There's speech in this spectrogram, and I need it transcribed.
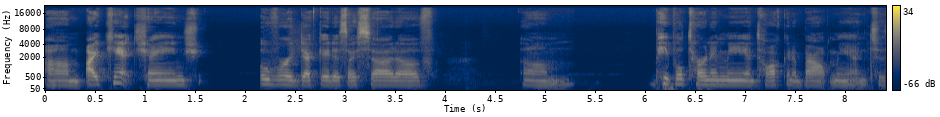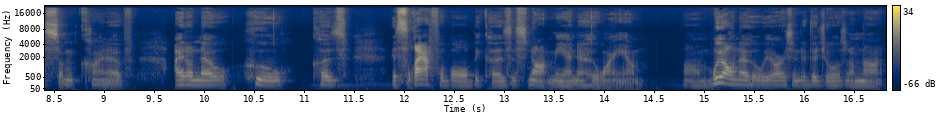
Um, I can't change over a decade, as I said, of um, people turning me and talking about me into some kind of, I don't know who, because it's laughable because it's not me. I know who I am. Um, we all know who we are as individuals, and I'm not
